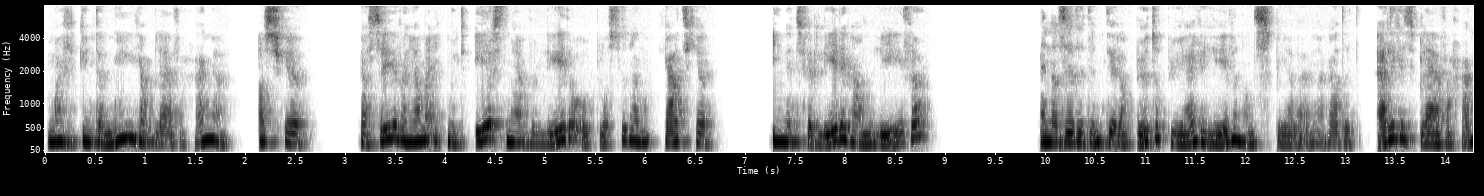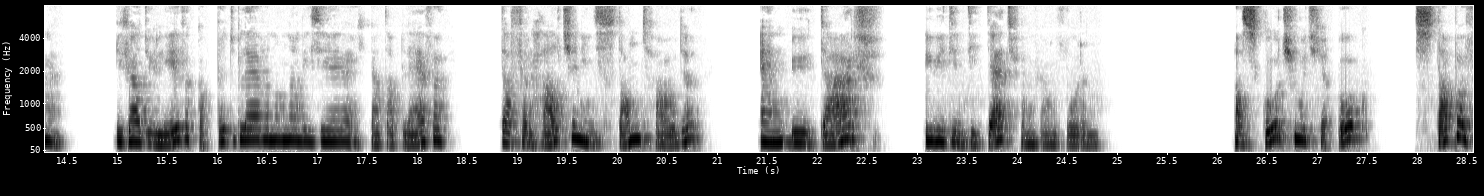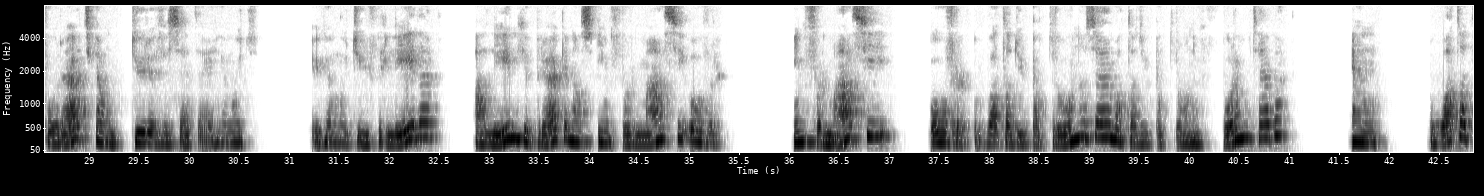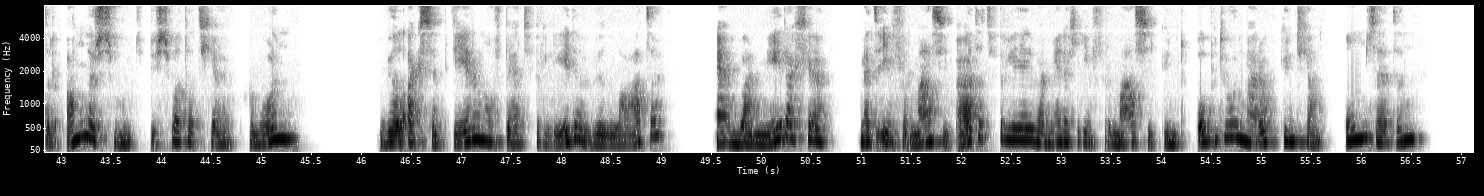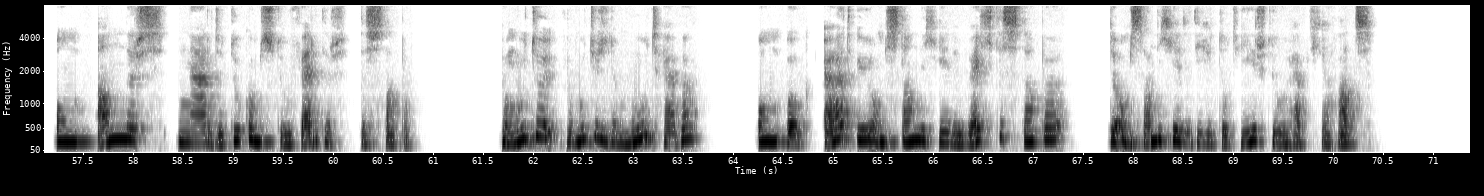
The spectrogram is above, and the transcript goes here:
maar je kunt daar niet in gaan blijven hangen. Als je gaat zeggen van ja, maar ik moet eerst mijn verleden oplossen, dan gaat je in het verleden gaan leven en dan zit het een therapeut op je eigen leven aan het spelen en dan gaat het ergens blijven hangen. Je gaat je leven kapot blijven analyseren en je gaat dat blijven, dat verhaaltje in stand houden en u daar uw identiteit van gaan vormen. Als coach moet je ook stappen vooruit gaan durven zetten en je moet je, moet je verleden alleen gebruiken als informatie over, informatie over wat dat uw patronen zijn, wat dat uw patronen gevormd hebben en wat dat er anders moet. Dus wat dat je gewoon wil accepteren of bij het verleden wil laten en waarmee dat je met de informatie uit het verleden, waarmee dat je informatie kunt opdoen, maar ook kunt gaan omzetten om anders naar de toekomst toe verder te stappen. Je moet, dus de moed hebben om ook uit je omstandigheden weg te stappen, de omstandigheden die je tot hiertoe hebt gehad.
